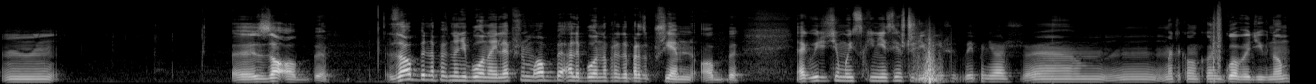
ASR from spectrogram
Mm, e, Zoobby. Zoobby na pewno nie było najlepszym obby, ale było naprawdę bardzo przyjemnym obby. Jak widzicie, mój skin jest jeszcze dziwniejszy tutaj, ponieważ em, ma taką jakąś głowę dziwną.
